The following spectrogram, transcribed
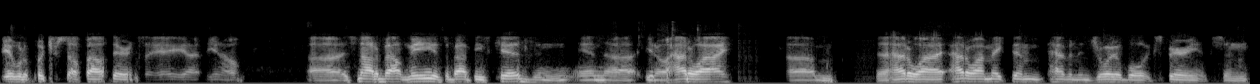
be able to put yourself out there and say, hey, uh, you know, uh, it's not about me. It's about these kids, and and uh, you know how do I, um, how do I how do I make them have an enjoyable experience? And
